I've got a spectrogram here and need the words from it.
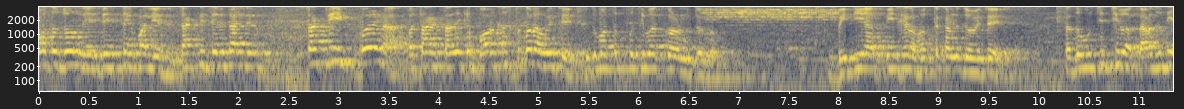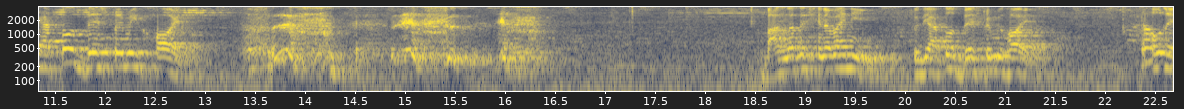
কতজন এই দেশ থেকে পালিয়েছে? চাকরি ছেড়ে চালিয়ে চাকরি করে না তাদেরকে বরখাস্ত করা হয়েছে শুধুমাত্র প্রতিবাদ করানোর জন্য। বিডিয়া পিলখানা হত্যাকাণ্ড যে হয়েছে তাদের উচিত ছিল, তারা যদি এত দেশপ্রেমিক হয়। বাংলাদেশ সেনাবাহিনী যদি এত দেশপ্রেমিক হয়, তাহলে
